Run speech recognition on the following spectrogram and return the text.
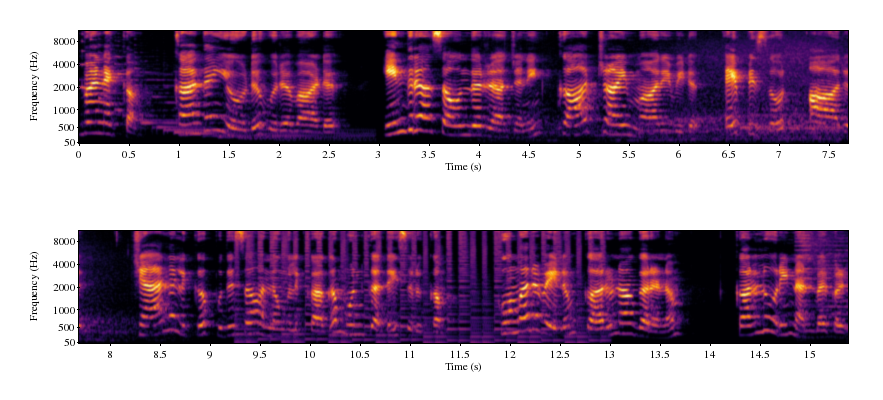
வணக்கம். கதையோடு உறவாடு. இந்திரா சவுந்தரராஜனின் காற்றாய் மாறிவிடு. எபிசோட் ஆறு. சேனலுக்கு புதுசா வந்தவங்களுக்காக முன்கதை சுருக்கம். குமரவேலும் கருணாகரனும் கல்லூரி நண்பர்கள்.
